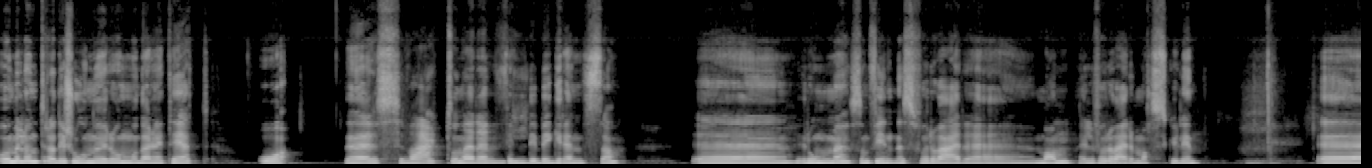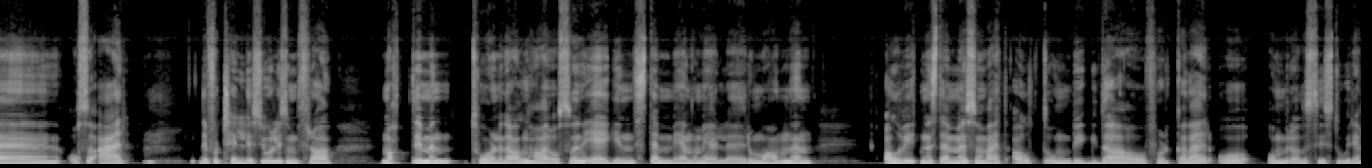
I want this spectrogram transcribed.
og mellom tradisjoner og modernitet, og det der svært, sånn der veldig begrensa eh, rommet som finnes for å være mann, eller for å være maskulin. Eh, og så er Det fortelles jo liksom fra Matti, men Tårnedalen har også en egen stemme gjennom hele romanen. En allvitende stemme som veit alt om bygda og folka der, og områdets historie.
